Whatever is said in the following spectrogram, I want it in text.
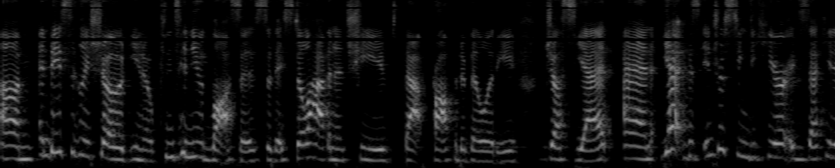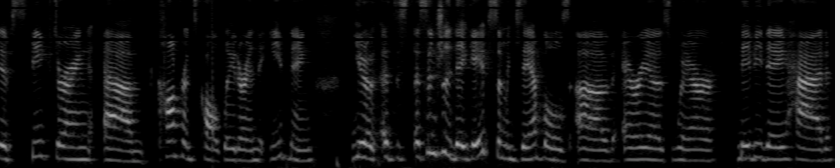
um, and basically showed you know continued losses. So they still haven't achieved that profitability just yet. And yeah, it was interesting to hear executives speak during um, conference call later in the evening. You know, essentially they gave some examples of areas where maybe they had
